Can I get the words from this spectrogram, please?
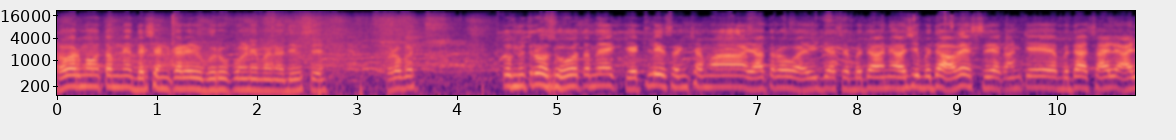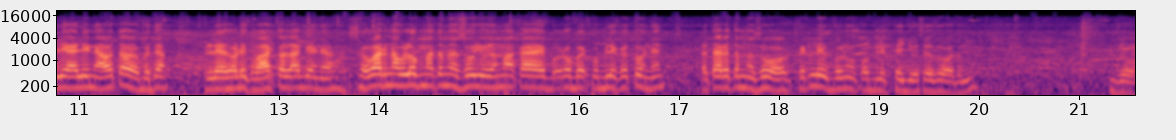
સવારમાં હું તમને દર્શન કરાવ્યું ગુરુ પૂર્ણિમાના દિવસે. બરાબર? તો મિત્રો, જુઓ તમે કેટલી સંખ્યામાં યાત્રાઓ આવી ગયા છે બધા અને હજી બધા આવે જ છે, કારણ કે બધા ચાલે હાલી હાલીને આવતા હોય બધા. એટલે થોડીક વાર તો લાગે ને. સવારના વ્લોગમાં તમે જોયું, એમાં કાંઈ બરોબર પબ્લિક હતું ને. અત્યારે તમે જુઓ, કેટલી ઘણું પબ્લિક થઈ ગયું છે, જુઓ તમે. જુઓ.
